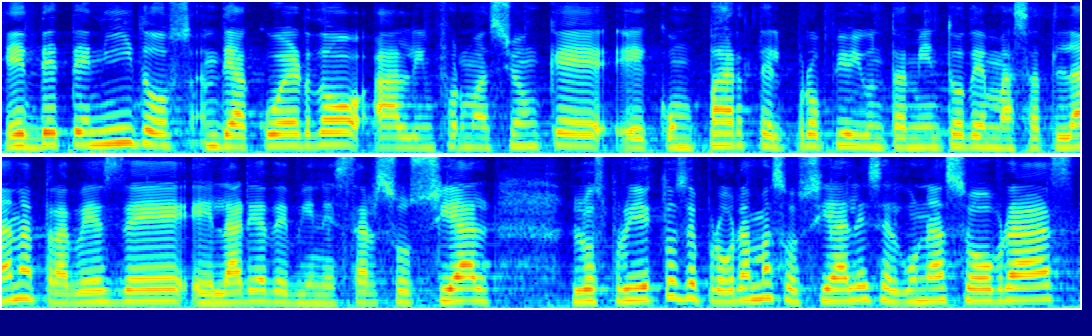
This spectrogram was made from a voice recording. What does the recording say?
eh, detenidos de acuerdo a la información que eh, comparte el propio Ayuntamiento de Mazatlán a través del área de bienestar social. Los proyectos de programas sociales algunas obras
